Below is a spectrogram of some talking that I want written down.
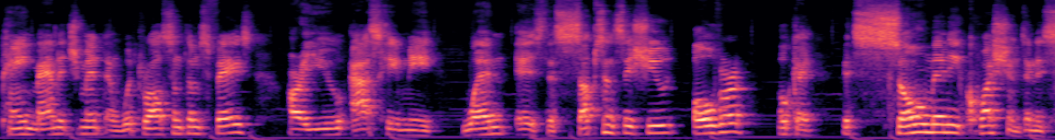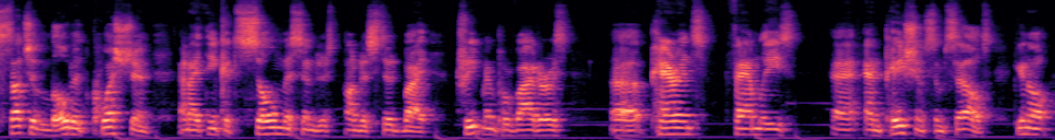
pain management and withdrawal symptoms phase? Are you asking me when is the substance issue over? Okay, it's so many questions and it's such a loaded question. And I think it's so misunderstood by treatment providers, uh, parents, families, uh, and patients themselves. you know,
